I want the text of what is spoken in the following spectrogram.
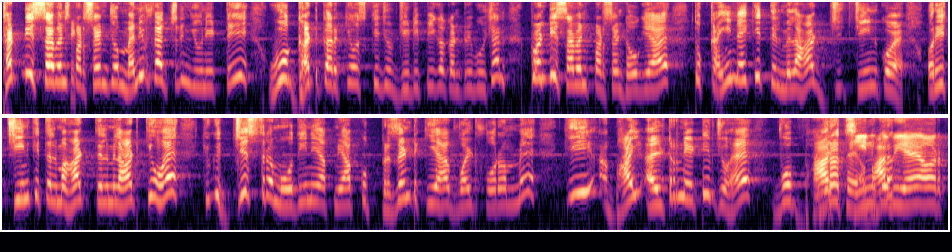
37 परसेंट जो मैन्युफैक्चरिंग यूनिट थी वो घट करके उसकी जो जीडीपी का कंट्रीब्यूशन 27 परसेंट हो गया है। तो कहीं नहीं कि तिलमिलाहट चीन को है। और ये चीन की तिलमिलाहट तिलमिलाहट क्यों है? क्योंकि जिस तरह मोदी ने अपने आप को प्रेजेंट किया है वर्ल्ड फोरम में कि भाई अल्टरनेटिव जो है वो भारत है चीन को भी है और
